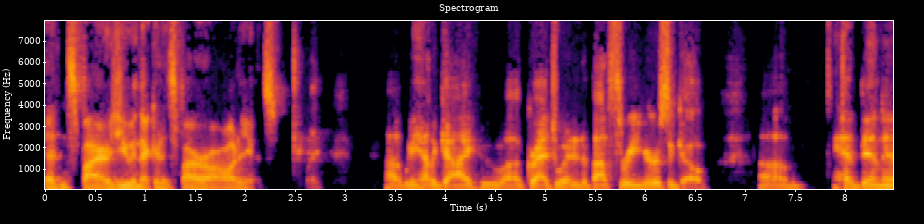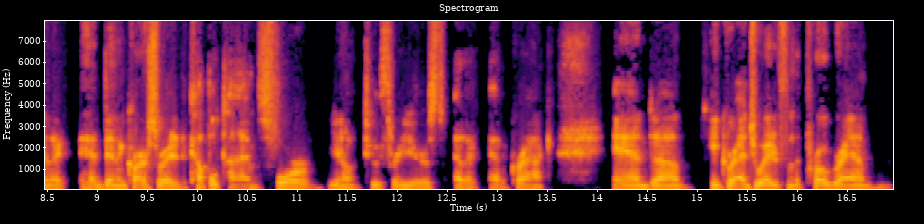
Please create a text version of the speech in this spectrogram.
that inspires you and that could inspire our audience? Uh, we had a guy who uh, graduated about three years ago. Um, had been in a, had been incarcerated a couple times for you know two three years at a at a crack, and uh, he graduated from the program,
